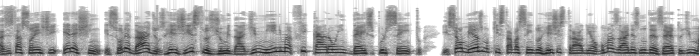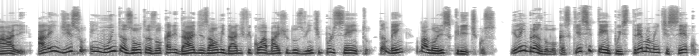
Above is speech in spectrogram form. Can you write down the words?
Nas estações de Erechim e Soledade, os registros de umidade mínima ficaram em 10%. Isso é o mesmo que estava sendo registrado em algumas áreas no deserto de Mali. Além disso, em muitas outras localidades a umidade ficou abaixo dos 20%, também valores críticos. E lembrando, Lucas, que esse tempo extremamente seco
